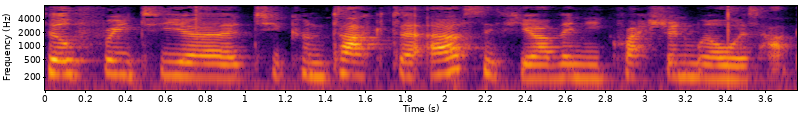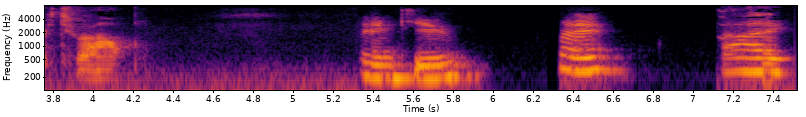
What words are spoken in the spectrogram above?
feel free to uh, to contact us if you have any question. We're always happy to help. Thank you. Bye. Bye.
